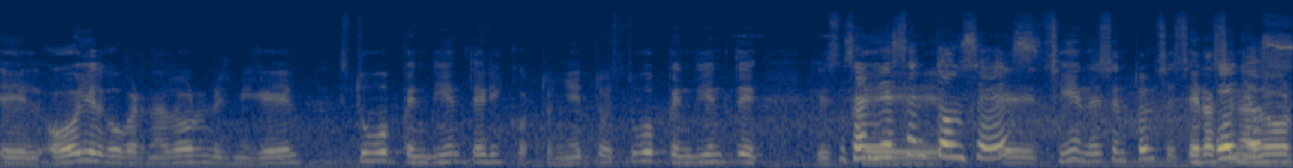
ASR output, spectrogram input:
el, hoy el gobernador Luis Miguel, estuvo pendiente Érico Toñeto, estuvo pendiente... o sea, en ese este, entonces... Eh, sí, en ese entonces era senador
